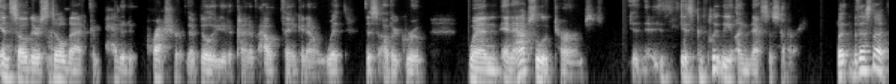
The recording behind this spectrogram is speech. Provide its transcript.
And so there's still that competitive pressure, the ability to kind of outthink and outwit this other group, when in absolute terms, it's completely unnecessary. But, but that's not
